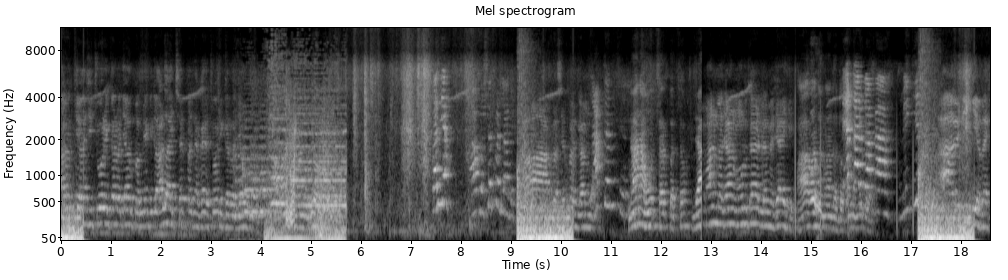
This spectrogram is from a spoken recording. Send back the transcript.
અને કે હજી ચોરી કરવા જાવ પણ મેં કીધું હાલો આજ સરપંચના ઘરે ચોરી કરવા જાવ કાલિયા આપણો સરપંચ લાગે. હા આપણો સરપંચ ગામનો. લાગતા નથી. ના ના હું સરપંચ છું. જા માલમાં જવાનું મોડું થાય એટલે અમે જાય હા વાંધો વાંધો તો હા હવે ઠીક છે ભાઈ.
